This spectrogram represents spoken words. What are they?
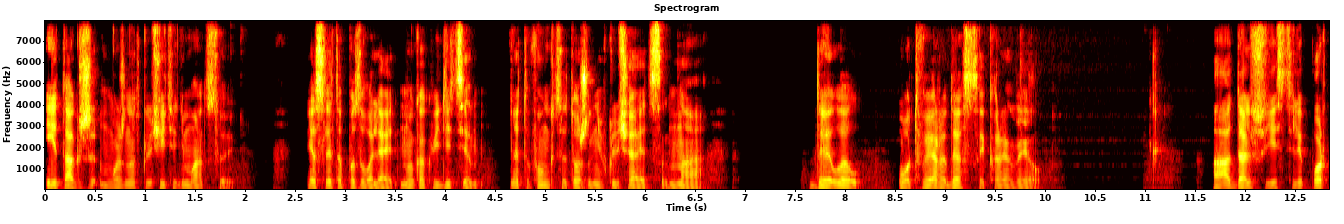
И также можно отключить анимацию, если это позволяет. Но, как видите, эта функция тоже не включается на DLL от VRDS и CRNL. А дальше есть телепорт.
